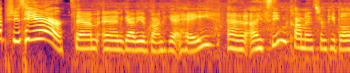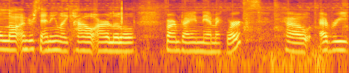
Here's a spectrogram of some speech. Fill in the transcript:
up, she's here! Sam and Gabby have gone to get hay and I've seen comments from people not understanding like how our little farm dynamic works how every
